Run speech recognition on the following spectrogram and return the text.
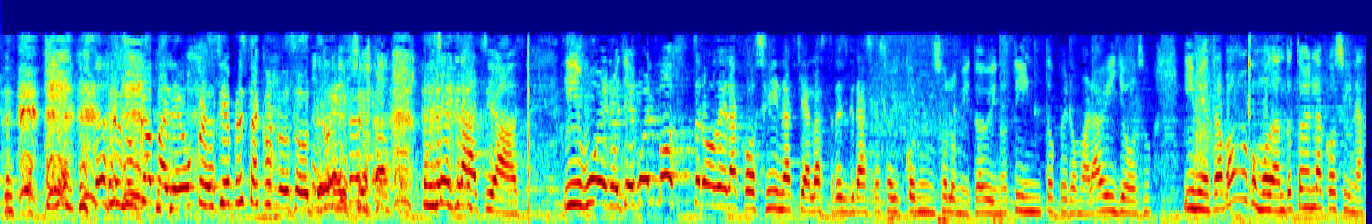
es un camaleo, pero siempre está con nosotros. Muchas gracias. Y bueno, llegó el monstruo de la cocina aquí a las tres gracias, hoy con un solomito de vino tinto, pero maravilloso. Y mientras vamos acomodando todo en la cocina,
